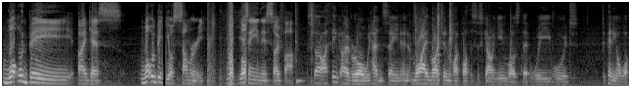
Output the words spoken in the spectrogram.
what would be, I guess, what would be your summary Yeah. seeing this so far? So I think overall we hadn't seen, and my, my general hypothesis going in was that we would, depending on what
